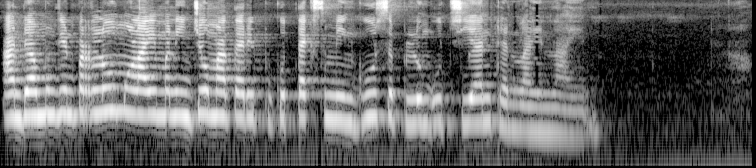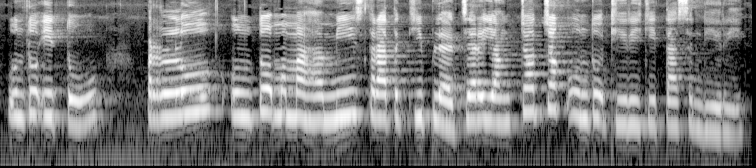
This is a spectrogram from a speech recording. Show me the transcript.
Anda mungkin perlu mulai meninjau materi buku teks seminggu sebelum ujian, dan lain-lain. Untuk itu, perlu untuk memahami strategi belajar yang cocok untuk diri kita sendiri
